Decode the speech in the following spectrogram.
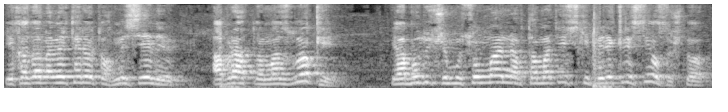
И когда на вертолетах мы сели обратно в Моздоки, Я, будучи мусульманином, автоматически перекрестился, что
